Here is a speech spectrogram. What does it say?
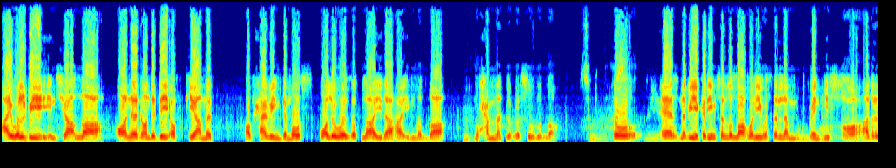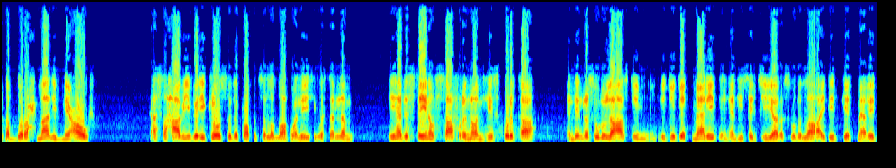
I will be, inshallah, honored on the day of Qiyamah of having the most followers of La ilaha illallah, Hmm. Muhammadur Rasulullah. So, as Nabi Kareem sallallahu alayhi wasallam, when he saw Hadrat Abdurrahman ibn Auf, a Sahabi very close to the Prophet sallallahu alayhi wasallam, he had a stain of saffron on his kurta. And then Rasulullah asked him, Did you get married? And he said, Ji, ya Rasulullah, I did get married.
